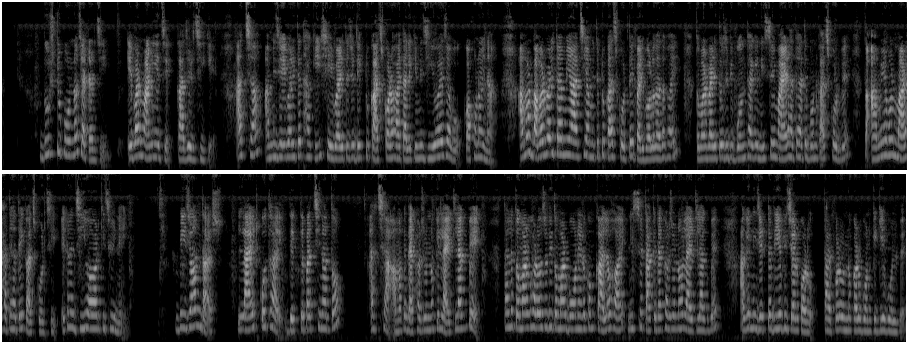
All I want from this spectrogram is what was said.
দুষ্টুপূর্ণ চ্যাটার্জি। এবার মানিয়েছে কাজের ঝিকে। আচ্ছা আমি যেই বাড়িতে থাকি, সেই বাড়িতে যদি একটু কাজ করা হয়, তাহলে কি আমি ঝি হয়ে যাব? কখনোই না। আমার বাবার বাড়িতে আমি আছি, আমি তো একটু কাজ করতেই পারি, বলো দাদা ভাই। তোমার বাড়িতেও যদি বোন থাকে, নিশ্চয়ই মায়ের হাতে হাতে বোন কাজ করবে। তো আমি আমার মার হাতে হাতেই কাজ করছি। এখানে ঝি হওয়ার কিছুই নেই। বিজন দাস, লাইট কোথায়? দেখতে পাচ্ছি না তো। আচ্ছা আমাকে দেখার জন্য কি লাইট লাগবে? তাহলে তোমার ঘরেও যদি তোমার বোন এরকম কালো হয়, নিশ্চয়ই তাকে দেখার জন্যও লাইট লাগবে। আগে নিজেরটা দিয়ে বিচার করো, তারপর অন্য কারও বোনকে গিয়ে বলবে।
